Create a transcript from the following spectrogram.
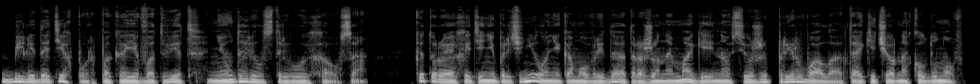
Били до тех пор, пока я в ответ не ударил стрелой хаоса, которая хоть и не причинила никому вреда отраженной магией, но все же прервала атаки черных колдунов.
